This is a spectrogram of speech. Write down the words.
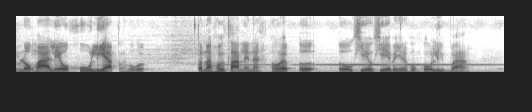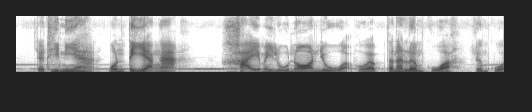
มลงมาเร็วครูเรียกแล้วผมก็ตอนนั้นผมตันเลยนะผมแบบเออเออโอเคโอเคไปอย่างนี้แล้วผมก็รีบวาง แล้วทีเนี้ยบนเตียงอะใครไม่รู้นอนอยู่อะเพราะแบบตอนนั้นเริ่มกลัว เริ่มกลัว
